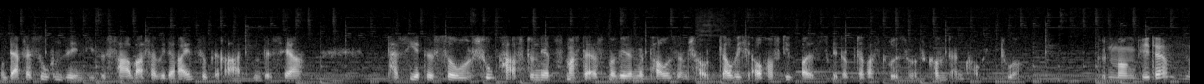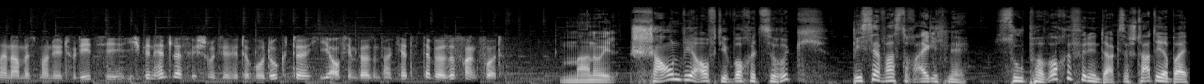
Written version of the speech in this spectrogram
Und da versuchen sie in dieses Fahrwasser wieder reinzugeraten. Bisher passiert es so schubhaft und jetzt macht er erstmal wieder eine Pause und schaut, glaube ich, auch auf die Wall Street, ob da was Größeres kommt an Korrektur. Guten Morgen, Peter. Mein Name ist Manuel Tulezi. Ich bin Händler für strukturierte Produkte hier auf dem Börsenparkett der Börse Frankfurt. Manuel, schauen wir auf die Woche zurück. Bisher war es doch eigentlich eine super Woche für den DAX. Er startet ja bei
